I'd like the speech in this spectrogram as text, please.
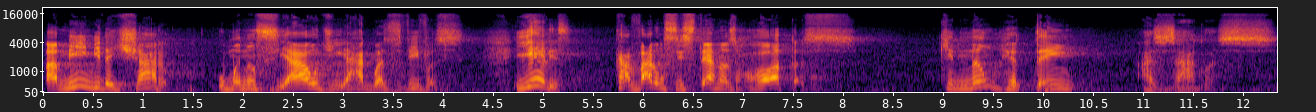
A mim me deixaram o manancial de águas vivas, e eles cavaram cisternas rotas que não retêm as águas.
